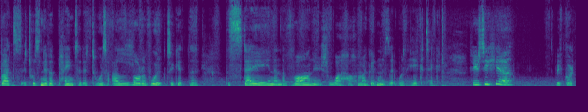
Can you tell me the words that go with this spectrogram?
but it was never painted. It was a lot of work to get the, the stain and the varnish. Wow, my goodness, it was hectic. So you see here, we've got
